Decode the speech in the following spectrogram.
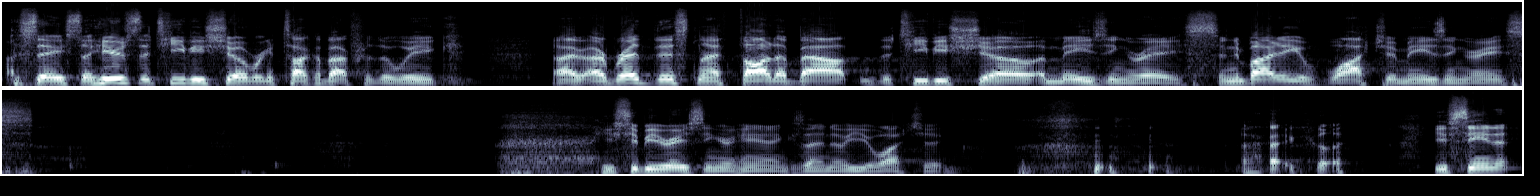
I say, so here's the TV show we're going to talk about for the week. I, I read this and I thought about the TV show Amazing Race. Anybody watch Amazing Race? You should be raising your hand because I know you watch it. All right, good. You've seen it?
